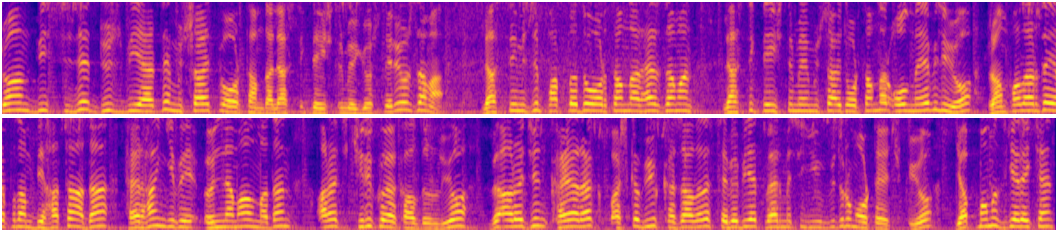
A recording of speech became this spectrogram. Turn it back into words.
Şu an biz size düz bir yerde müsait bir ortamda lastik değiştirmeyi gösteriyoruz ama lastiğimizin patladığı ortamlar her zaman lastik değiştirmeye müsait ortamlar olmayabiliyor. Rampalarda yapılan bir hata da herhangi bir önlem almadan araç kirikoya kaldırılıyor ve aracın kayarak başka büyük kazalara sebebiyet vermesi gibi bir durum ortaya çıkıyor. Yapmamız gereken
